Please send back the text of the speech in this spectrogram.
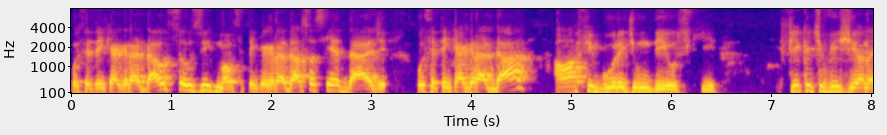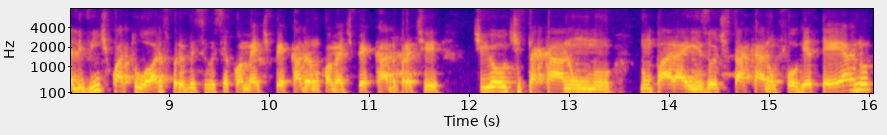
você tem que agradar os seus irmãos, você tem que agradar a sociedade, você tem que agradar a uma figura de um Deus que fica te vigiando ali 24 horas para ver se você comete pecado ou não comete pecado, para te, te ou te tacar num, num, paraíso ou te tacar num fogo eterno.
